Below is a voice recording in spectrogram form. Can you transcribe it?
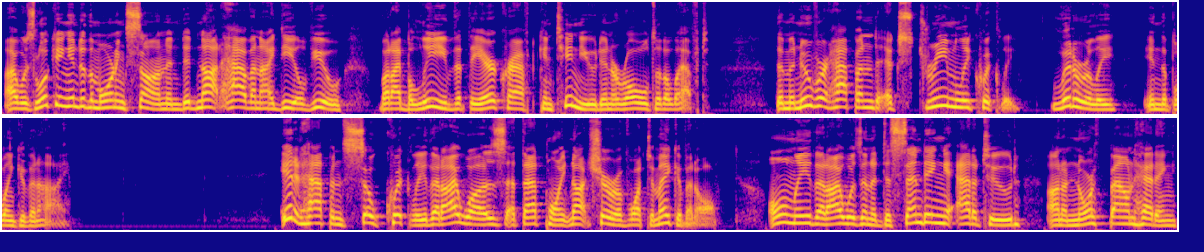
I was looking into the morning sun and did not have an ideal view, but I believe that the aircraft continued in a roll to the left. The maneuver happened extremely quickly, literally in the blink of an eye. It had happened so quickly that I was, at that point, not sure of what to make of it all. Only that I was in a descending attitude on a northbound heading,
